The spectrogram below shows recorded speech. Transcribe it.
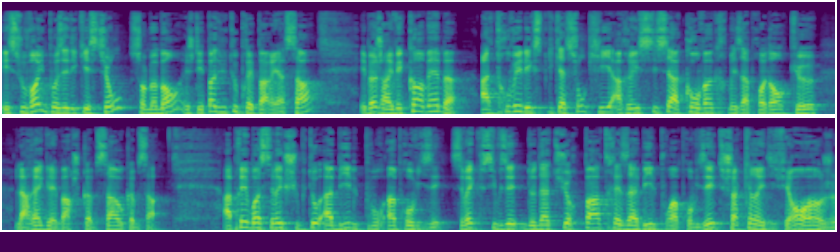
et souvent ils me posaient des questions sur le moment et je n'étais pas du tout préparé à ça. Et eh ben j'arrivais quand même à trouver l'explication qui a réussi à convaincre mes apprenants que la règle elle marche comme ça ou comme ça. Après, moi, c'est vrai que je suis plutôt habile pour improviser. C'est vrai que si vous êtes de nature pas très habile pour improviser, chacun est différent. Hein. Je,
